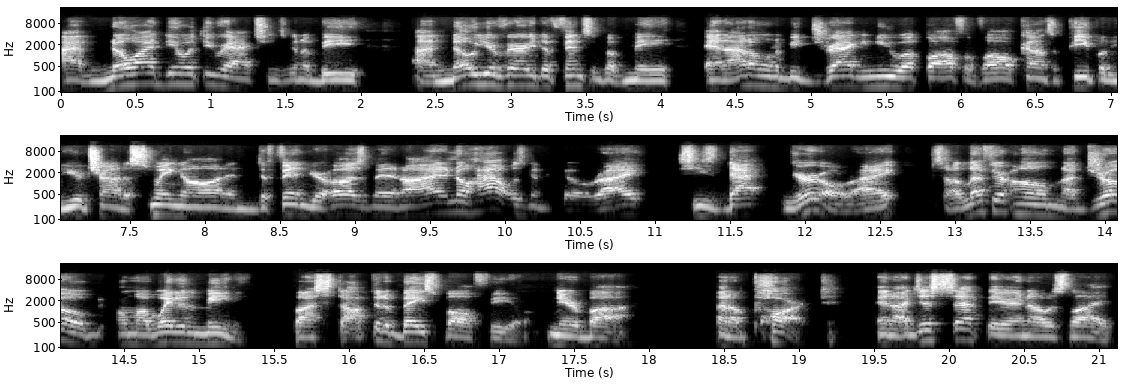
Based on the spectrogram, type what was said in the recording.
I have no idea what the reaction is going to be. I know you're very defensive of me, and I don't want to be dragging you up off of all kinds of people that you're trying to swing on and defend your husband. And I didn't know how it was going to go, right? She's that girl, right? So I left her home and I drove on my way to the meeting. But I stopped at a baseball field nearby and I parked. And I just sat there and I was like,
